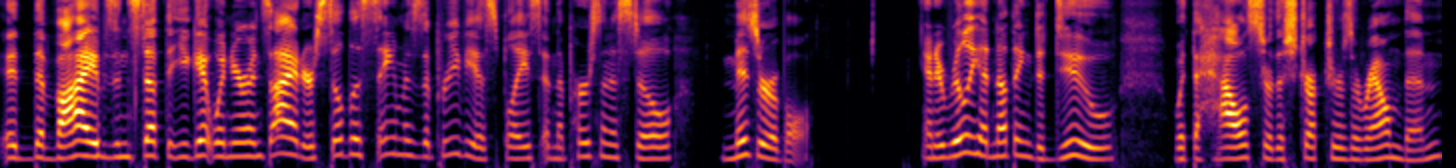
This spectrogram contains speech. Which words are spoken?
it, the vibes and stuff that you get when you're inside are still the same as the previous place and the person is still miserable. And it really had nothing to do with the house or the structures around them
